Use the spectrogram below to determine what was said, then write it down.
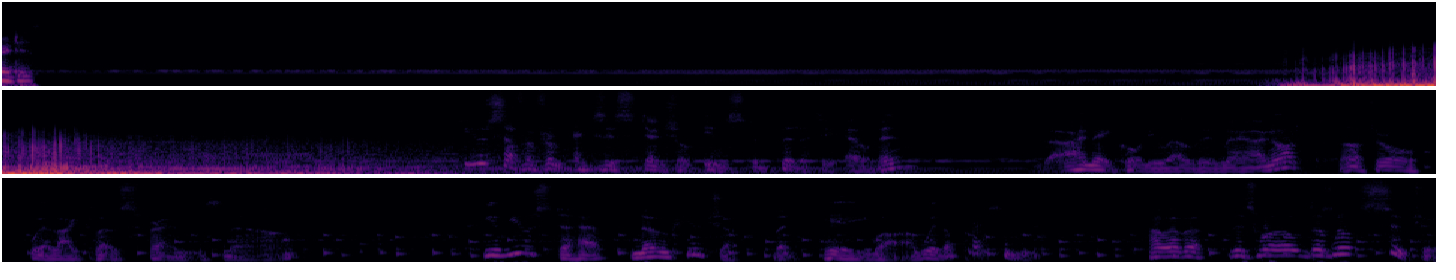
There it is. Do you suffer from existential instability, Elvin? I may call you Elvin, may I not? After all, we're like close friends now. You used to have no future, but here you are with a present. However, this world does not suit you,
